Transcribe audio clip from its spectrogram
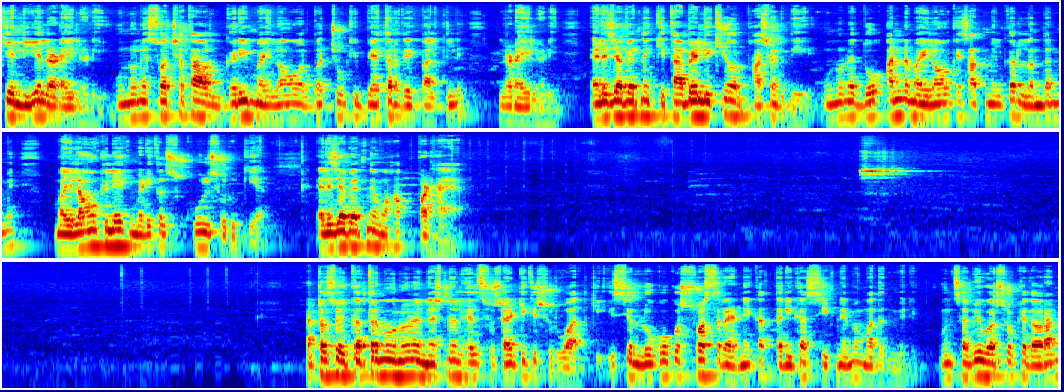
के लिए लड़ाई लड़ी। उन्होंने स्वच्छता और गरीब महिलाओं और बच्चों की बेहतर देखभाल के लिए लड़ाई लड़ी। एलिजाबेथ ने किताबें लिखी और भाषण दिए। उन्होंने दो अन्य महिलाओं के साथ मिलकर लंदन में महिलाओं के लिए एक मेडिकल स्कूल शुरू किया। एलिजाबेथ ने वहाँ पढ़ाया। अठारह सौ इकहत्तर में उन्होंने नेशनल हेल्थ सोसाइटी की शुरुआत की। इससे लोगों को स्वस्थ रहने का तरीका सीखने में मदद मिली। उन सभी वर्षों के दौरान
